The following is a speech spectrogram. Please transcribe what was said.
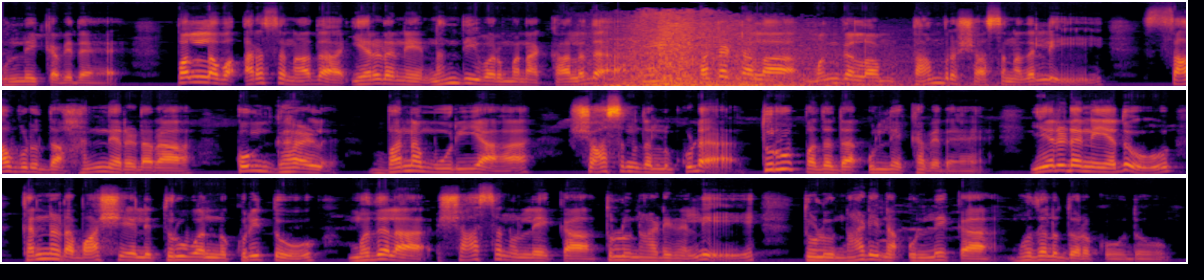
ಉಲ್ಲೇಖವಿದೆ. ಪಲ್ಲವ ಅರಸನಾದ ಎರಡನೇ ನಂದಿವರ್ಮನ ಕಾಲದ ಪಟಟಲ ಮಂಗಲಂ ತಾಮ್ರ ಶಾಸನದಲ್ಲಿ ಸಾವಿರದ ಹನ್ನೆರಡರ ಕೊಂಘಳ್ ಬನಮೂರಿಯ ಶಾಸನದಲ್ಲೂ ಕೂಡ ತುರು ಪದದ ಉಲ್ಲೇಖವಿದೆ. ಎರಡನೆಯದು ಕನ್ನಡ ಭಾಷೆಯಲ್ಲಿ ತುರುವನ್ನು ಕುರಿತು ಮೊದಲ ಶಾಸನೋಲ್ಲೇಖ ತುಳುನಾಡಿನಲ್ಲಿ ತುಳುನಾಡಿನ ಉಲ್ಲೇಖ ಮೊದಲು ದೊರಕುವುದು.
